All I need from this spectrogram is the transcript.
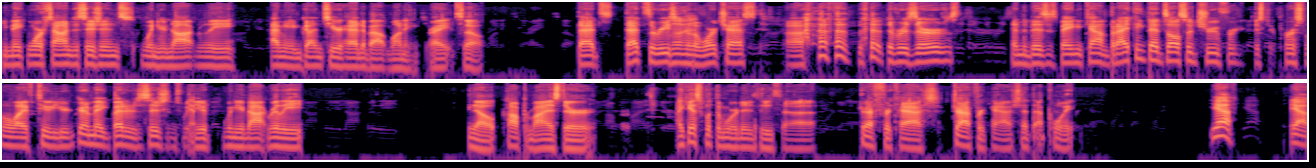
you make more sound decisions when you're not really having a gun to your head about money, right? So that's that's the reason for the war chest, uh, the reserves, and the business bank account. But I think that's also true for just your personal life too. You're going to make better decisions when you when you're not really, you know, compromised or, I guess what the word is is uh, draft for cash, draft for cash at that point. Yeah. Yeah.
